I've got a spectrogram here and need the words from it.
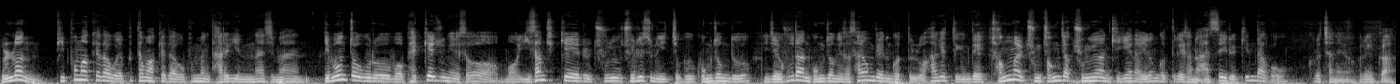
물론 비포마켓하고 애프터마켓하고 분명 다르기는 하지만 기본적으로 뭐 100개 중에서 뭐 2, 30개를 줄, 줄일 수는 있죠. 그 공정도 이제 후단 공정에서 사용되는 것들로 하겠지. 근데 정말 중, 정작 중요한 기계나 이런 것들에서는 아세이를 낀다고 그렇잖아요. 그러니까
